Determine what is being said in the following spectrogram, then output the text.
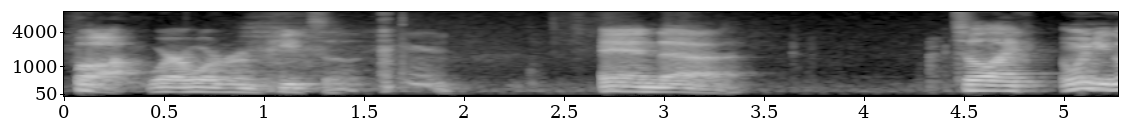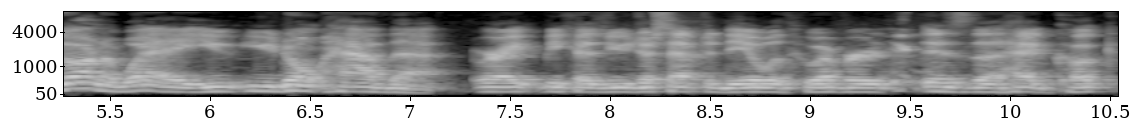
fuck, we're ordering pizza. And uh, so, like, when you go on away, you, you don't have that, right? Because you just have to deal with whoever is the head cook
